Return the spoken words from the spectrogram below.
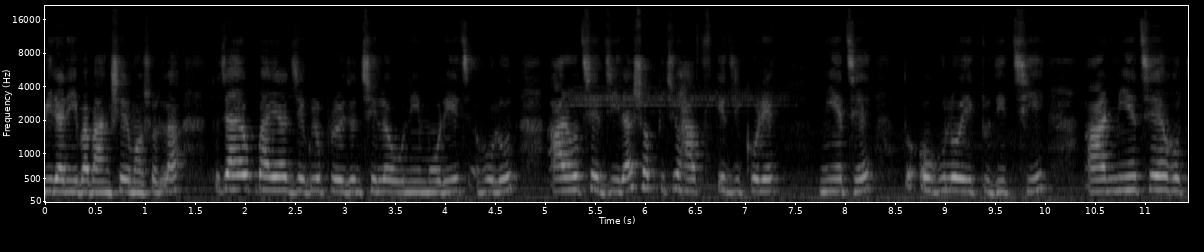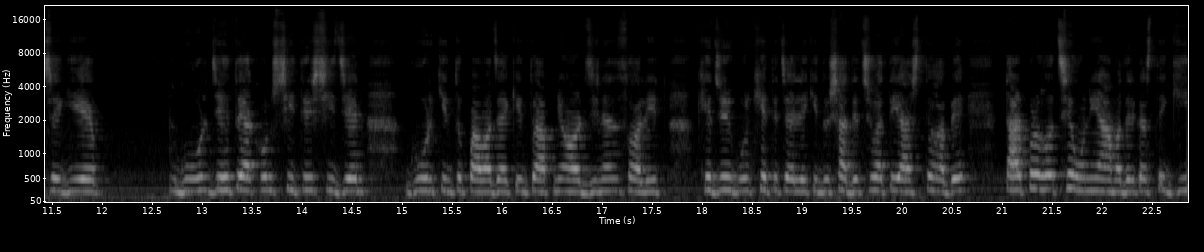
বিরিয়ানি বা মাংসের মশলা। তো যাই হোক ভাইয়ার যেগুলো প্রয়োজন ছিল উনি মরিচ, হলুদ আর হচ্ছে জিরা সব কিছু হাফ কেজি করে নিয়েছে তো ওগুলো একটু দিচ্ছি। আর নিয়েছে হচ্ছে গিয়ে গুড় যেহেতু এখন শীতের সিজন গুড় কিন্তু পাওয়া যায়, কিন্তু আপনি অরিজিনাল সলিড খেজুর গুড় খেতে চাইলে কিন্তু স্বাদের ছোঁয়াতেই আসতে হবে। তারপর হচ্ছে উনি আমাদের কাছ থেকে ঘি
